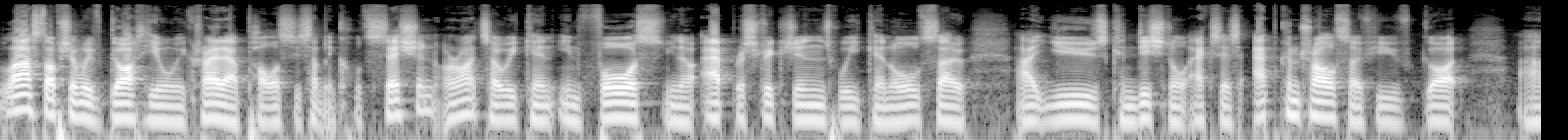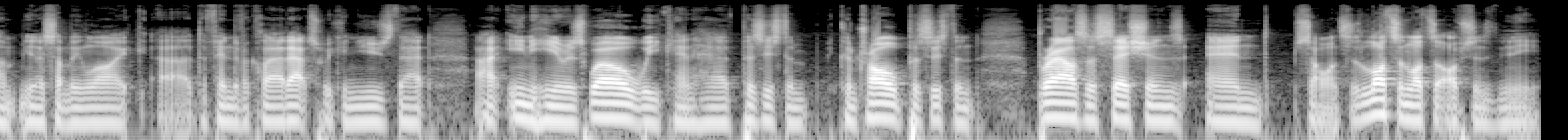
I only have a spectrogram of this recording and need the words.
Last option we've got here when we create our policy something called session. All right, so we can enforce, you know, app restrictions. We can also uh, use conditional access app control. So if you've got um, you know something like uh, Defender for Cloud Apps, we can use that uh, in here as well. We can have persistent controlled persistent browser sessions, and so on. So lots and lots of options in here.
